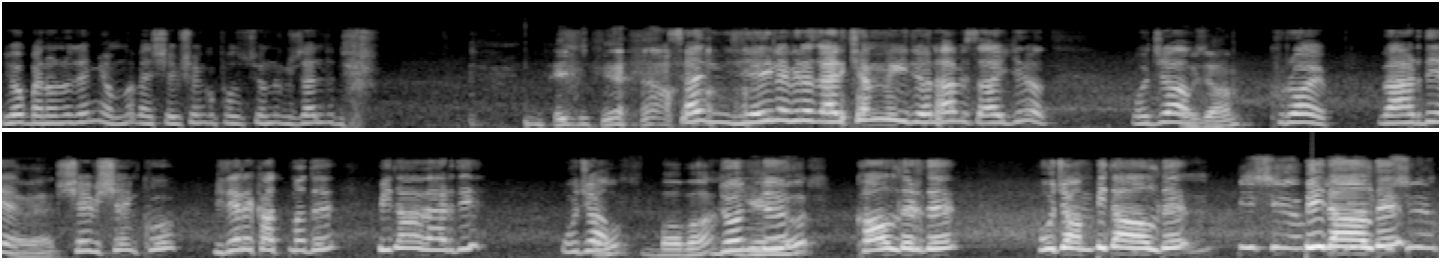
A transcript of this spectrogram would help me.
Yok ben onu demiyorum la. Ben Şevşenko pozisyonu güzeldi diyorum. Sen yayına biraz erken mi gidiyorsun abi? Sakin ol. Hocam, Hocam. Cruyff verdi. Evet. Şevşenko bilerek atmadı. Bir daha verdi. Hocam Of baba Döndü. geliyor. kaldırdı. Hocam bir daha aldı. Bir şey yok. Bir şey daha yok, aldı. Bir şey yok.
